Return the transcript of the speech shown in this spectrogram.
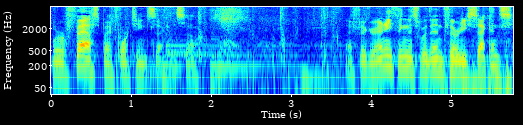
we were fast by 14 seconds. So I figure anything that's within 30 seconds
